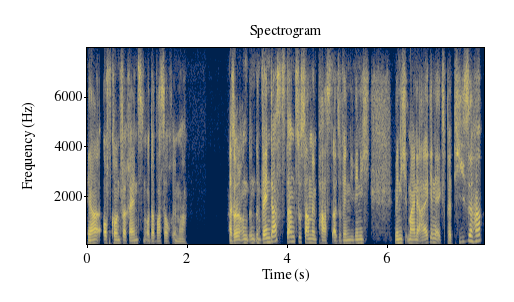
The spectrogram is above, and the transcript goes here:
ja, auf Konferenzen oder was auch immer. Also und, und, und wenn das dann zusammenpasst, also wenn, wenn, ich, wenn ich meine eigene Expertise habe,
